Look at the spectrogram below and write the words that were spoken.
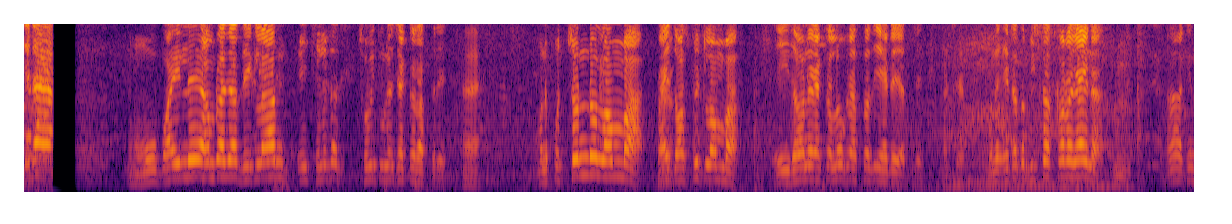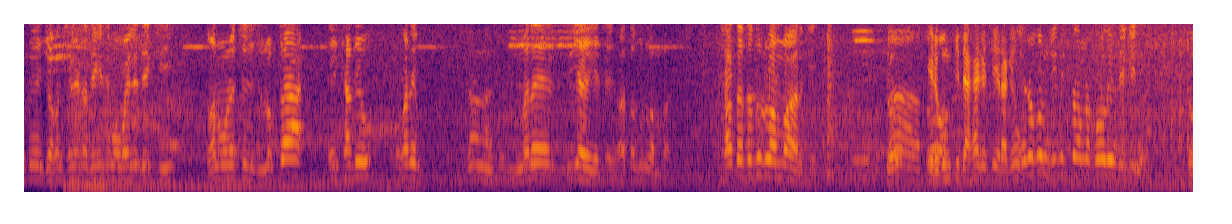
যেটা মোবাইলে আমরা যা দেখলাম এই ছেলেটা ছবি তুলেছে একটা রাত্রে। হ্যাঁ। মানে প্রচণ্ড লম্বা প্রায় দশ ফিট লম্বা। এই ধরনের একটা লোক রাস্তা দিয়ে হেঁটে যাচ্ছে। আচ্ছা। মানে এটা তো বিশ্বাস করা যায় না। হ্যাঁ কিন্তু এই যখন ছেলেটা দেখেছে মোবাইলে দেখছি তখন মনে হচ্ছে যে লোকটা এই ছাদে ওখানে মানে ইয়ে হয়ে গেছে অত দূর লম্বা। ছাদ এত দূর লম্বা আর কি। তো হ্যাঁ, এরকম কি দেখা গেছে এর আগেও? এরকম জিনিস তো আমরা কোনোদিন দেখিনি। তো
